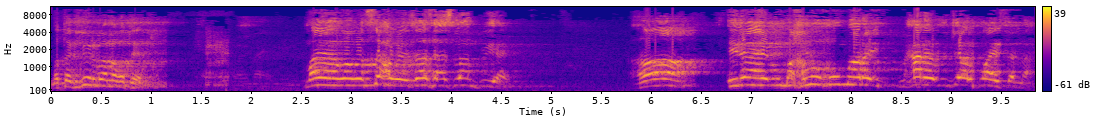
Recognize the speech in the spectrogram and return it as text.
Ma takfiir baa noqoteen maya waaba sax wey saasaa islaamku yahay. Ilaahay makhluuq u maray. Maxaan abujaal ku haysanaa?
